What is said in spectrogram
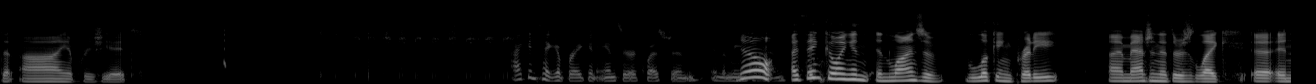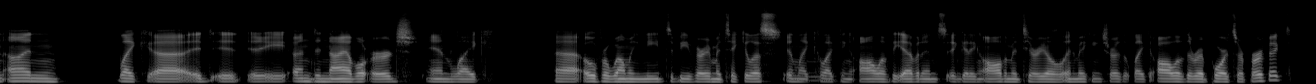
that i appreciate I can take a break and answer a question in the meantime. no i think going in in lines of looking pretty i imagine that there's like uh, an un like uh it, it, a undeniable urge and like uh, overwhelming need to be very meticulous in like Mhm. collecting all of the evidence and getting all the material and making sure that like all of the reports are perfect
